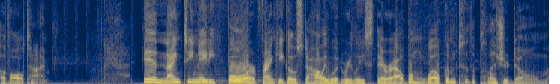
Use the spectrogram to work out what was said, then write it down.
of all time. In 1984, Frankie Goes to Hollywood released their album Welcome to the Pleasuredome.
